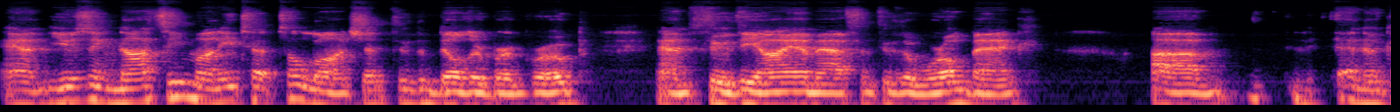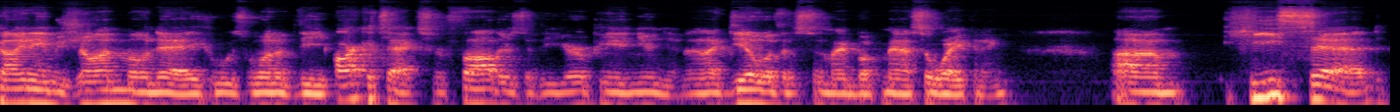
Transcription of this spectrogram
And using Nazi money to, to launch it through the Bilderberg Group and through the IMF and through the World Bank, um, and a guy named Jean Monnet, who was one of the architects or fathers of the European Union, and I deal with this in my book Mass Awakening. Um, he said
